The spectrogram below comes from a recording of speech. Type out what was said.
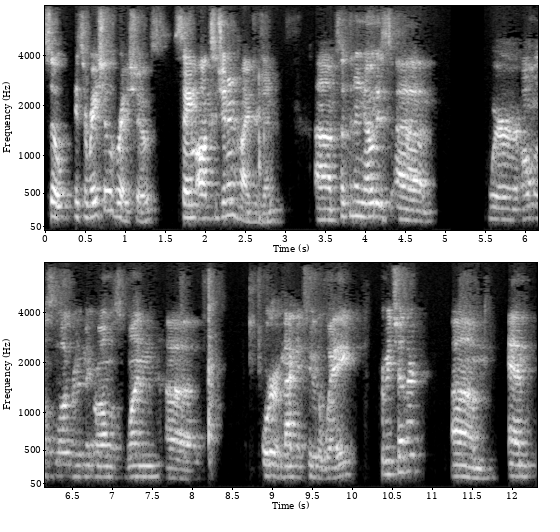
So it's a ratio of ratios, same oxygen and hydrogen. Um, something to note is uh, we're almost logarithmic, or almost one uh, order of magnitude away from each other. Um, and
